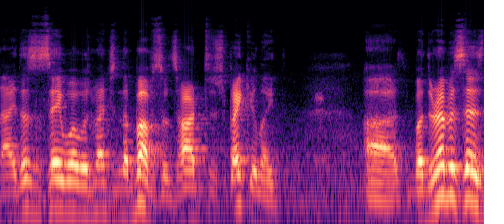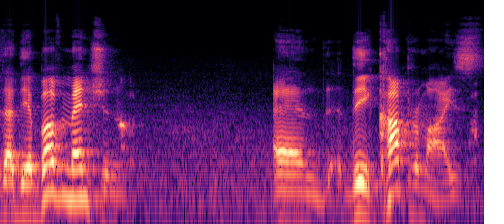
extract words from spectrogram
now it doesn't say what was mentioned above, so it's hard to speculate. Uh, but the Rebbe says that the above mentioned and the compromise,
